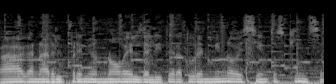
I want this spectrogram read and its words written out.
Va a ganar el Premio Nobel de Literatura en 1915.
